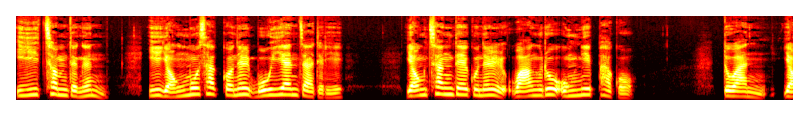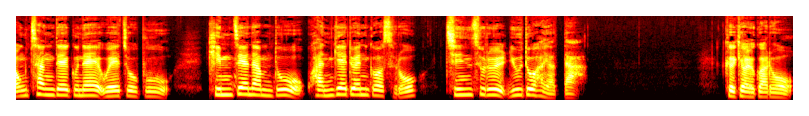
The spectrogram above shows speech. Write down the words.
이이첨 등은 이 영모 사건을 모의한 자들이 영창대군을 왕으로 옹립하고 또한 영창대군의 외조부 김재남도 관계된 것으로 진술을 유도하였다. 그 결과로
